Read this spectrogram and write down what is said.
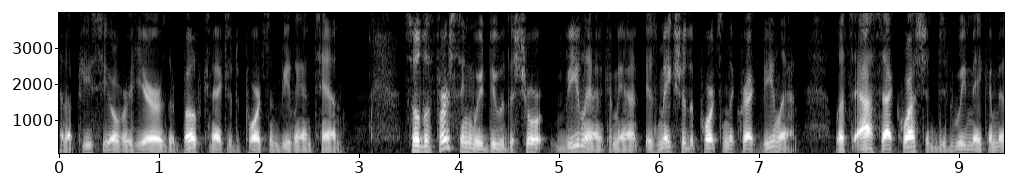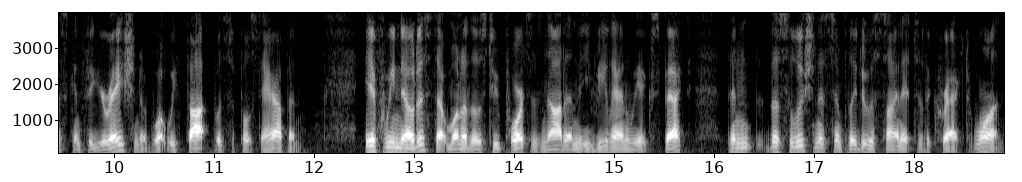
and a PC over here. They're both connected to ports in VLAN 10. So the first thing we do with the short VLAN command is make sure the port's in the correct VLAN. Let's ask that question. Did we make a misconfiguration of what we thought was supposed to happen? If we notice that one of those two ports is not in the VLAN we expect, then the solution is simply to assign it to the correct one.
